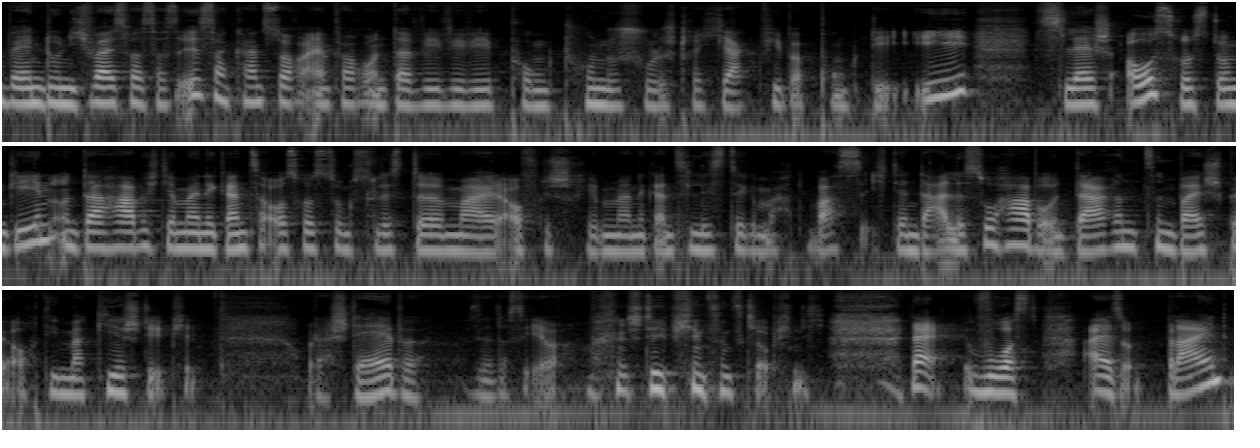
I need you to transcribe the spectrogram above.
Wenn du nicht weißt, was das ist, dann kannst du auch einfach unter www.hundeschule-jagdfieber.de slash Ausrüstung gehen und da habe ich dir meine ganze Ausrüstungsliste mal aufgeschrieben, eine ganze Liste gemacht, was ich denn da alles so habe und darin zum Beispiel auch die Markierstäbchen oder Stäbe, sind das eher, Stäbchen sind es glaube ich nicht. Naja, Wurst. Also, blind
